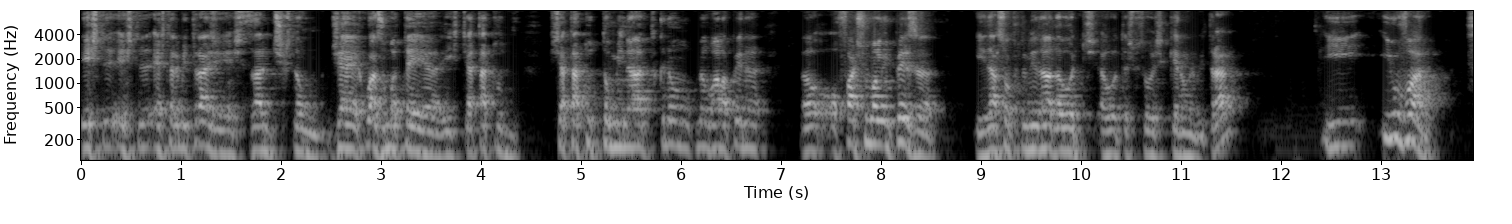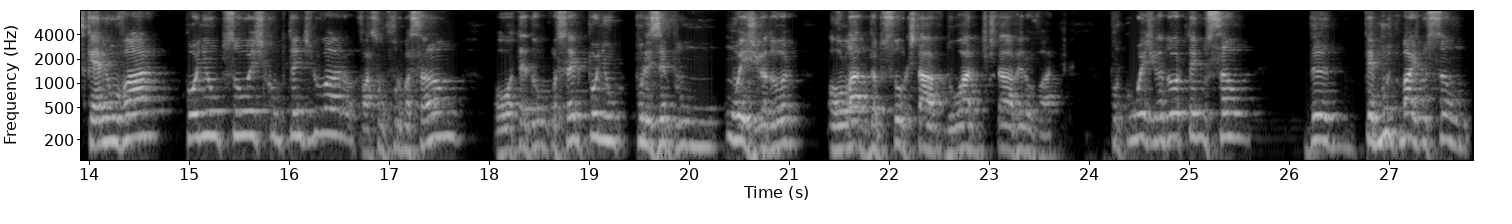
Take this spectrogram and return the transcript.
Este, este, esta arbitragem, estes árbitros que estão, já é quase uma teia, isto já está tudo, já está tudo dominado que não, não vale a pena, ou, ou faz uma limpeza e dá-se oportunidade a, outros, a outras pessoas que queiram arbitrar. E, e o VAR, se querem o VAR, ponham pessoas competentes no VAR, façam formação, ou até dão um conselho, ponham, por exemplo, um, um ex-jogador ao lado da pessoa que está, do árbitro que está a ver o VAR. Porque o ex-jogador tem noção, de, tem muito mais noção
